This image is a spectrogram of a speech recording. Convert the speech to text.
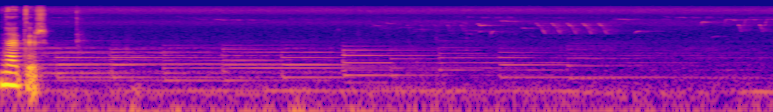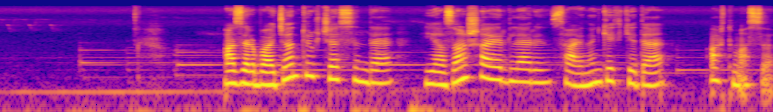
nədir? Azərbaycan türkçəsində yazan şairlərin sayının get-gedə artması.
